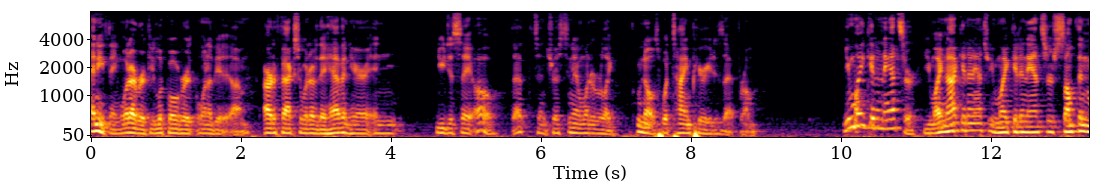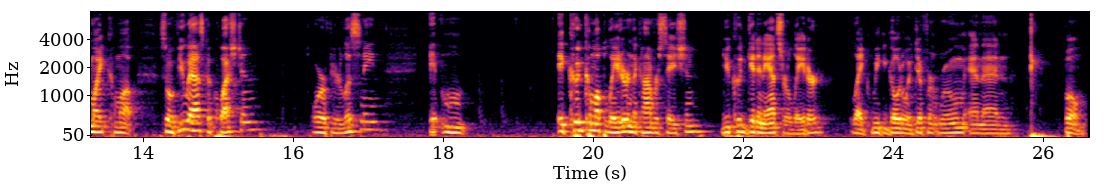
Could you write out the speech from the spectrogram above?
anything, whatever. If you look over at one of the um, artifacts or whatever they have in here and you just say, oh, that's interesting. I wonder, like, who knows, what time period is that from? You might get an answer. You might not get an answer. You might get an answer. Something might come up. So if you ask a question or if you're listening, it, it could come up later in the conversation. You could get an answer later. Like we could go to a different room and then boom.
